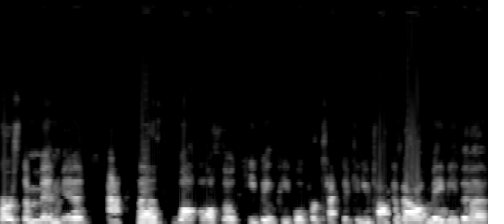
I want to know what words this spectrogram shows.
First Amendment access while also keeping people protected. Can you talk about maybe the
